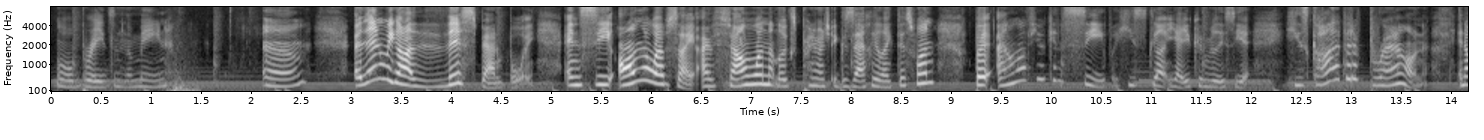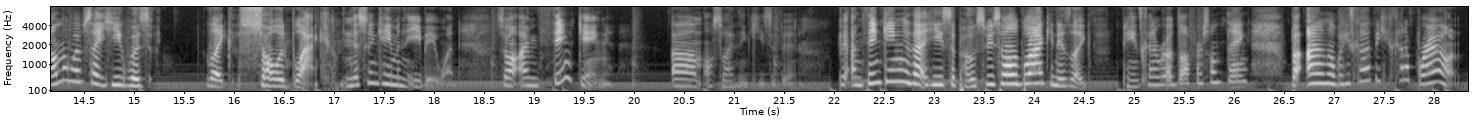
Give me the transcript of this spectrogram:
Little braids in the mane. Um, and then we got this bad boy. And see, on the website, I've found one that looks pretty much exactly like this one. But I don't know if you can see, but he's got, yeah, you can really see it. He's got a bit of brown. And on the website, he was like solid black. And this one came in the eBay one. So I'm thinking, um, also, I think he's a bit, but I'm thinking that he's supposed to be solid black and his like paint's kind of rubbed off or something. But I don't know, but he's got, he's kind of brown.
